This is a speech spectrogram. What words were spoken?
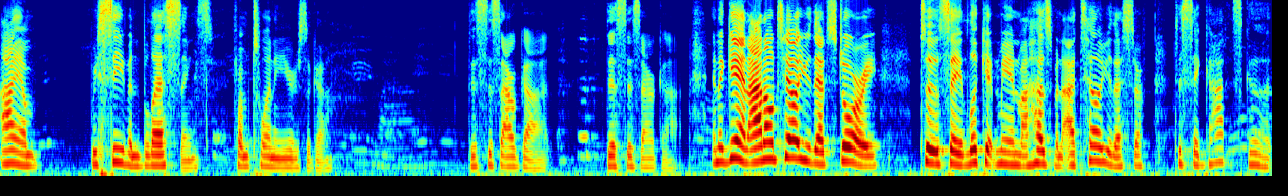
I am receiving blessings from 20 years ago. This is our God. This is our God. And again, I don't tell you that story to say, look at me and my husband. I tell you that stuff to say, God is good.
